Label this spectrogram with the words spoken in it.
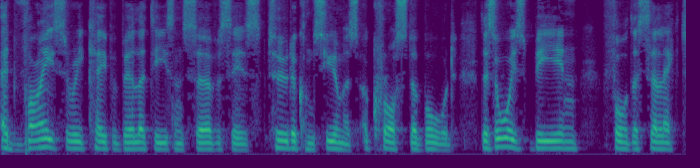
advisory capabilities and services to the consumers across the board. There's always been, for the select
